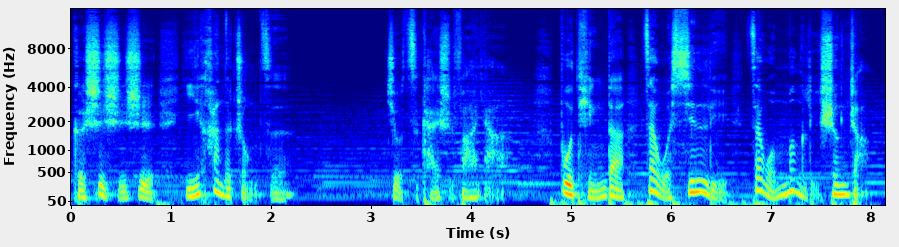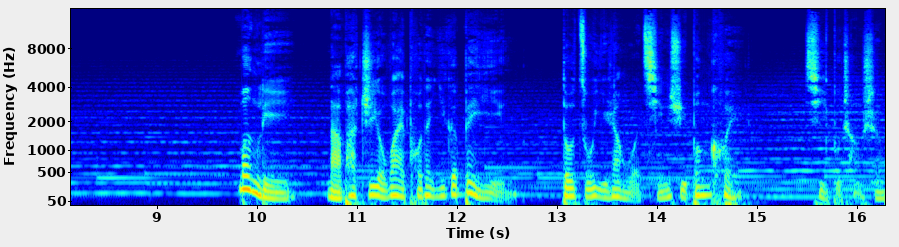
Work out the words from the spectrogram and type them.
可事实是，遗憾的种子就此开始发芽，不停的在我心里，在我梦里生长。梦里哪怕只有外婆的一个背影，都足以让我情绪崩溃，泣不成声。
